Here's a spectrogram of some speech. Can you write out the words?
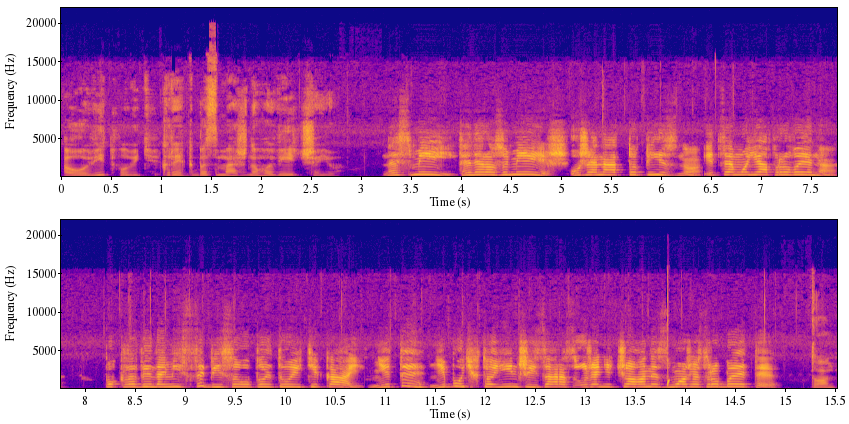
А у відповідь крик безмежного відчаю. Не смій! Ти не розумієш! Уже надто пізно, і це моя провина. Поклади на місце бісову плиту і тікай. Ні ти, ні будь-хто інший зараз уже нічого не зможе зробити. Тон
